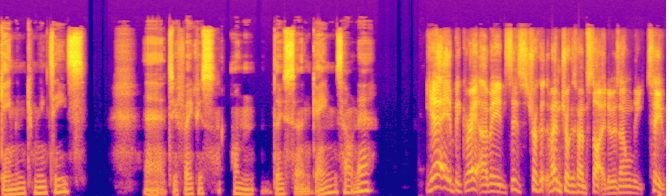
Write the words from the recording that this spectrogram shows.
gaming communities uh, to focus on those certain games out there? Yeah, it'd be great. I mean, since Truck- when Truckers FM started, there was only two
